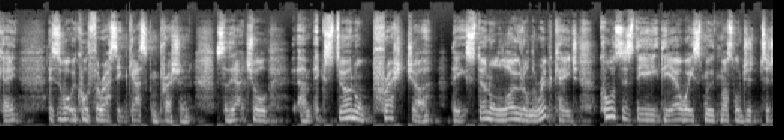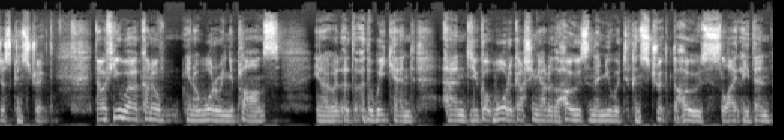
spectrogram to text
Okay, this is what we call thoracic gas compression. So the actual um, external pressure, the external load on the rib cage, causes the the airway smooth muscle to, to just constrict. Now, if you were kind of you know watering your plants, you know at the, at the weekend, and you've got water gushing out of the hose, and then you were to constrict the hose slightly, then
